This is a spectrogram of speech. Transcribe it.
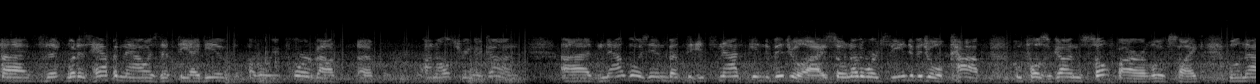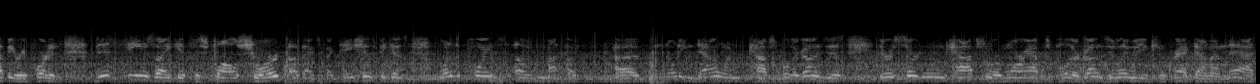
uh, the, what has happened now is that the idea of, of a report about uh, unholstering a gun uh, now goes in, but it's not individualized. So in other words, the individual cop who pulls a gun so far, it looks like, will not be reported. This seems like it falls short of expectations because one of the points of, of uh, noting down when cops pull their guns is there are certain cops who are more apt to pull their guns. The only way you can crack down on that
